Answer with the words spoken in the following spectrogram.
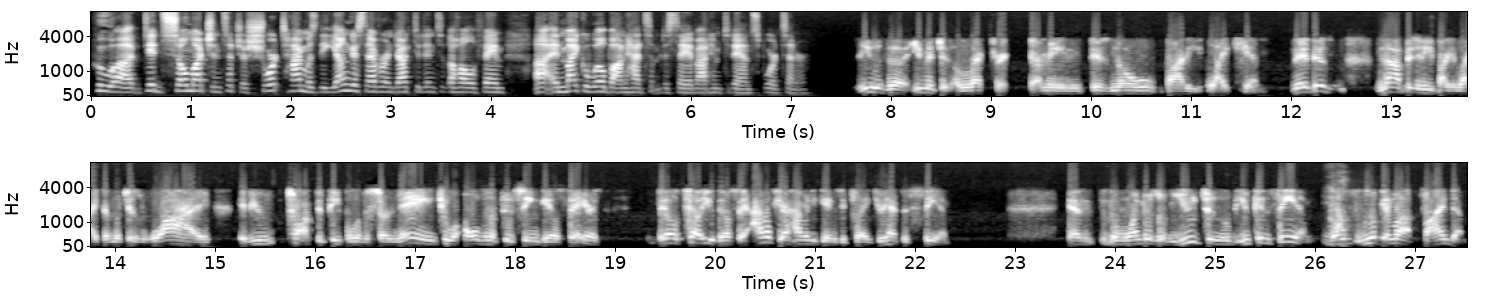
who uh, did so much in such a short time, was the youngest ever inducted into the Hall of Fame. Uh, and Michael Wilbon had something to say about him today on SportsCenter. He was, uh, you mentioned electric. I mean, there's nobody like him. There, there's not been anybody like him, which is why if you talk to people of a certain age who are old enough to have seen Gale Sayers, they'll tell you, they'll say, I don't care how many games he played, you have to see him. And the wonders of YouTube, you can see him. Yeah. Go look him up, find him.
